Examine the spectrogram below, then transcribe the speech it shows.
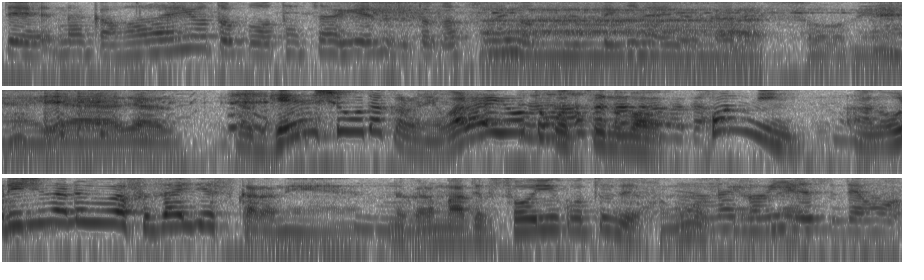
てなんか笑い男を立ち上げるとかそういうのってできないんですかね？そうね。いやいや現象だからね笑い男っつ うのも本人あのオリジナルは不在ですからね。うんだからまあでもそういうことだと思うんですなんかウイけどねルスでも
